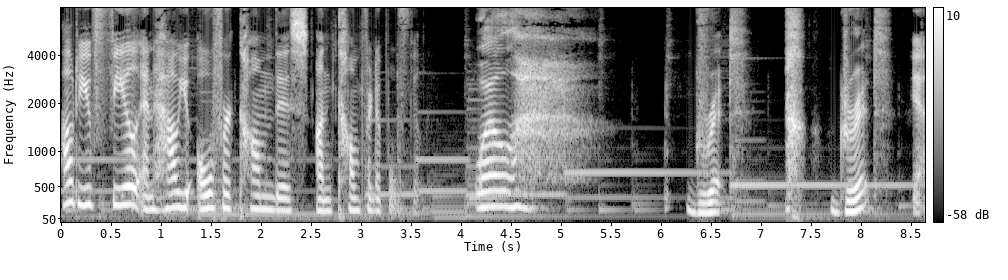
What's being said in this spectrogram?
How do you feel and how you overcome this uncomfortable feeling? Well, grit, grit. Yeah.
